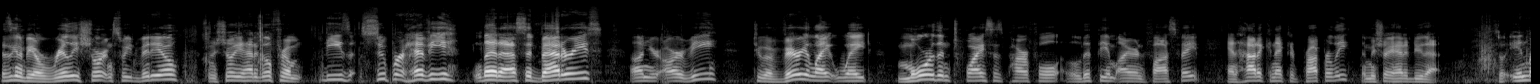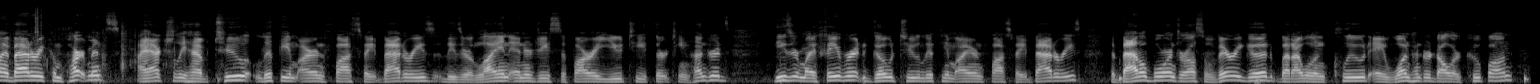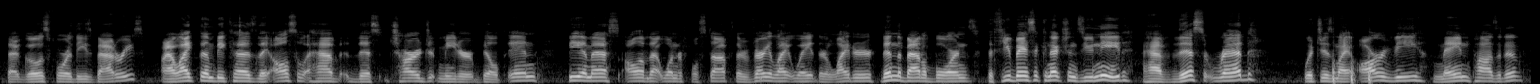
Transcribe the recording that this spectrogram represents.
This is gonna be a really short and sweet video. I'm gonna show you how to go from these super heavy lead acid batteries on your RV to a very lightweight, more than twice as powerful lithium iron phosphate and how to connect it properly. Let me show you how to do that. So in my battery compartments, I actually have two lithium iron phosphate batteries. These are Lion Energy Safari UT 1300s. These are my favorite go-to lithium iron phosphate batteries. The Battleborns are also very good, but I will include a $100 coupon that goes for these batteries. I like them because they also have this charge meter built in. BMS, all of that wonderful stuff. They're very lightweight, they're lighter than the Battleborns. The few basic connections you need, I have this red, which is my RV main positive,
